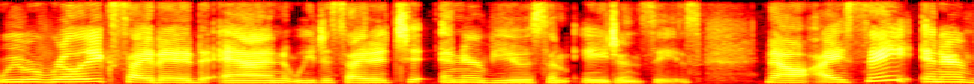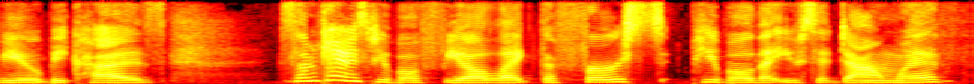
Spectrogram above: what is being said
We were really excited and we decided to interview some agencies. Now, I say interview because sometimes people feel like the first people that you sit down with,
